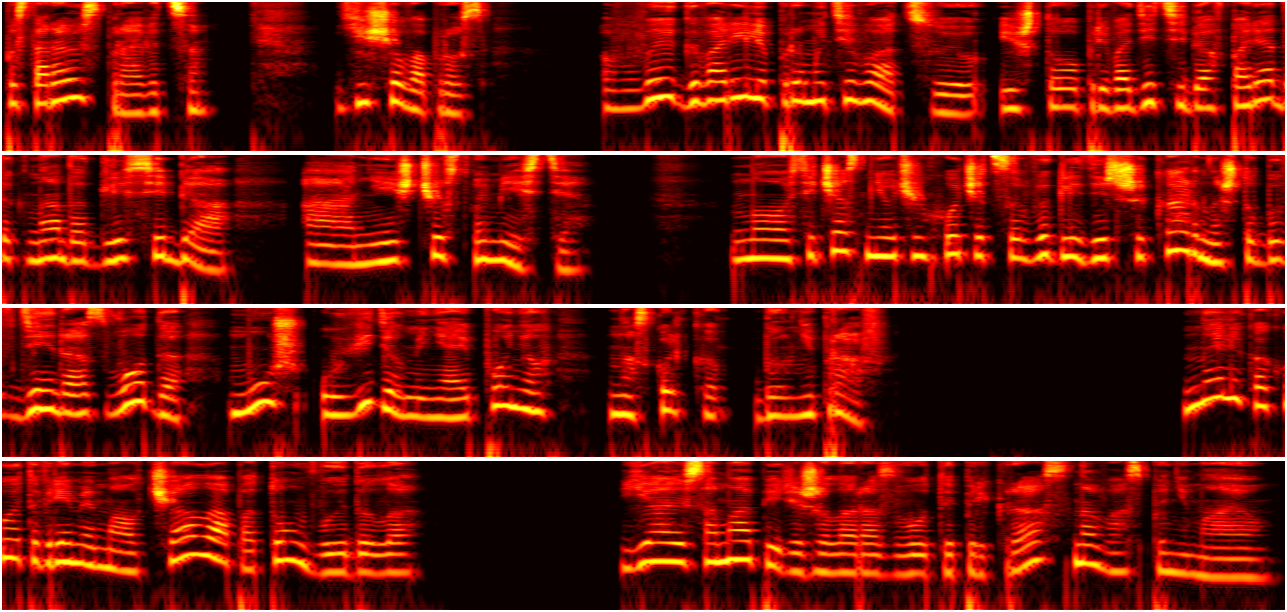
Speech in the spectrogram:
Постараюсь справиться. Еще вопрос. Вы говорили про мотивацию и что приводить себя в порядок надо для себя, а не из чувства мести. Но сейчас мне очень хочется выглядеть шикарно, чтобы в день развода муж увидел меня и понял, насколько был неправ. Нелли какое-то время молчала, а потом выдала. «Я и сама пережила развод и прекрасно вас понимаю.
